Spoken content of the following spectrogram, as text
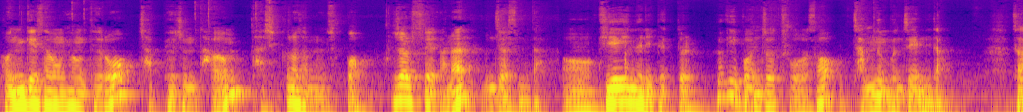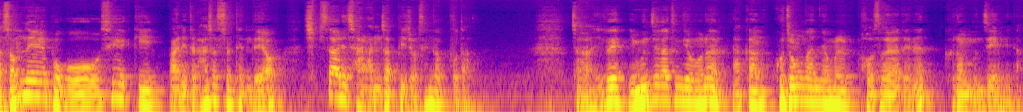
번개사용 형태로 잡혀준 다음 다시 끊어 잡는 수법. 후절수에 관한 문제였습니다. 어, 뒤에 있는 이 백돌, 흙이 먼저 두어서 잡는 문제입니다. 자, 썸네일 보고 수익기 많이들 하셨을 텐데요. 쉽사리 잘 안 잡히죠, 생각보다. 자, 이게, 이 문제 같은 경우는 약간 고정관념을 벗어야 되는 그런 문제입니다.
